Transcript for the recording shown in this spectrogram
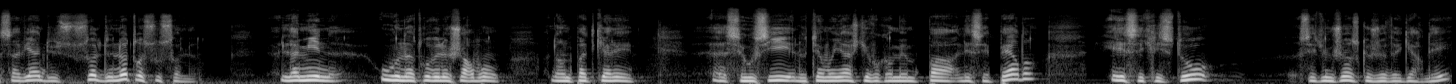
Ça vient du sous-sol, de notre sous-sol. La mine où on a trouvé le charbon dans le Pas-de-Calais, euh, c'est aussi le témoignage qu'il ne faut quand même pas laisser perdre. Et ces cristaux, c'est une chose que je vais garder.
